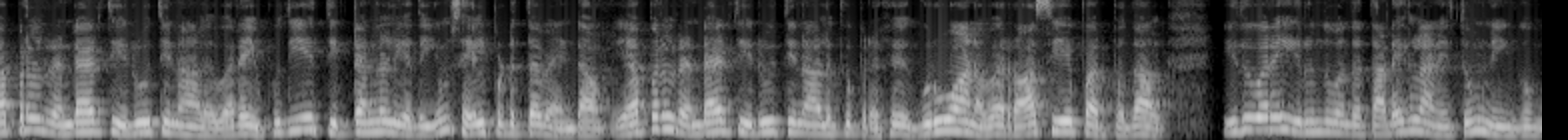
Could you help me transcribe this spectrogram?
ஏப்ரல் ரெண்டாயிரத்தி இருபத்தி நாலு வரை புதிய திட்டங்கள் எதையும் செயல்படுத்த வேண்டாம். ஏப்ரல் ரெண்டாயிரத்தி இருபத்தி நாலுக்கு பிறகு குருவானவர் ராசியை பார்ப்பதால் இதுவரை இருந்து வந்த தடைகள் அனைத்தும் நீங்கும்.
